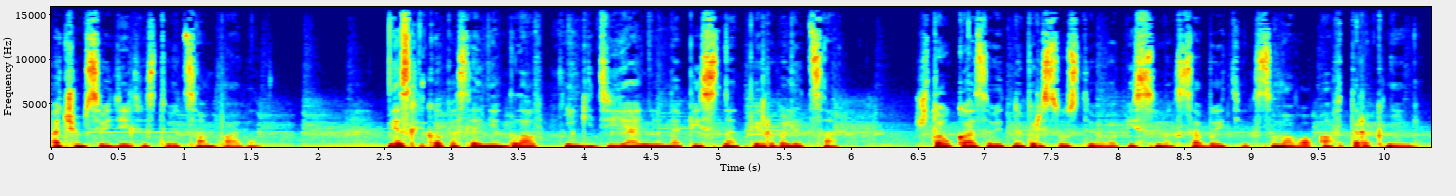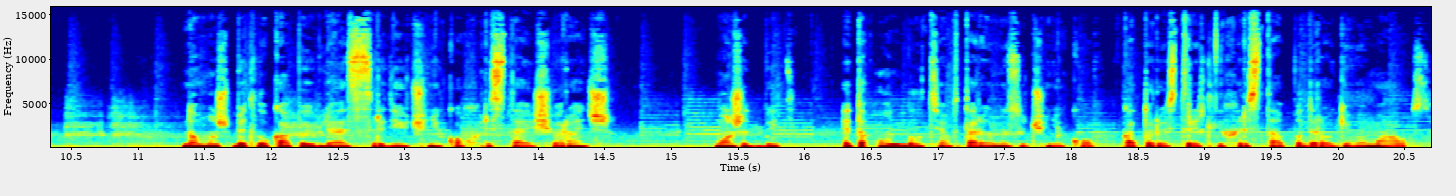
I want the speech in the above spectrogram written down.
о чем свидетельствует сам Павел. Несколько последних глав книги «Деяния» написано от первого лица, что указывает на присутствие в описанных событиях самого автора книги. Но, может быть, Лука появляется среди учеников Христа еще раньше. Может быть, это он был тем вторым из учеников, которые встретили Христа по дороге в Имаус.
